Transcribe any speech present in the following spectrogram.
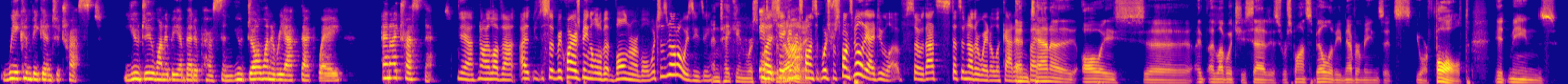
we can begin to trust. You do want to be a better person. You don't want to react that way. And I trust that. Yeah, no, I love that. I, so it requires being a little bit vulnerable, which is not always easy. And taking responsibility. taking responsi- which responsibility I do love. So that's that's another way to look at it. And but. Tana always, uh, I, I love what she said. Is responsibility never means it's your fault. It means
